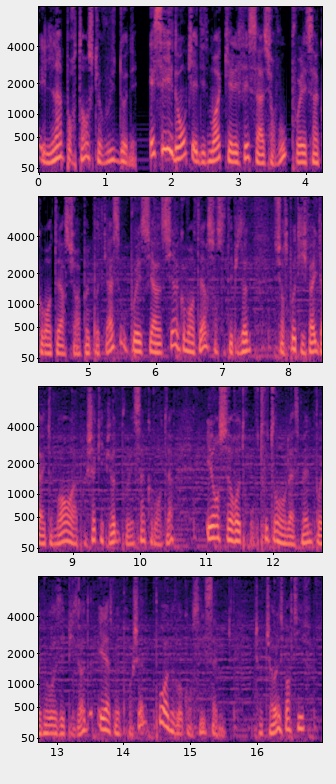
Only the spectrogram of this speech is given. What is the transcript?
et l'importance que vous lui donnez. Essayez donc et dites-moi quel effet ça a sur vous. Vous pouvez laisser un commentaire sur Apple Podcast. Vous pouvez laisser aussi un commentaire sur cet épisode sur Spotify directement. Après chaque épisode, vous pouvez laisser un commentaire. Et on se retrouve tout au long de la semaine pour de nouveaux épisodes et la semaine prochaine pour un nouveau conseil Samy. Ciao ciao les sportifs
